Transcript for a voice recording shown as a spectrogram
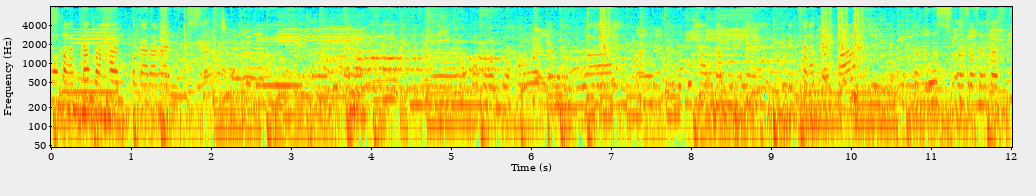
memanfaatkan lahan pekarangan ya. Jadi sangat gampang. Nanti kita terus eh, sosialisasi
